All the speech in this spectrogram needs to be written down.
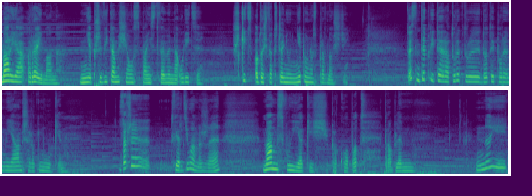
Maria Rejman. Nie przywitam się z Państwem na ulicy. Szkic o doświadczeniu niepełnosprawności. To jest ten typ literatury, który do tej pory mijałam szerokim łukiem. Zawsze twierdziłam, że mam swój jakiś kłopot, problem. No i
